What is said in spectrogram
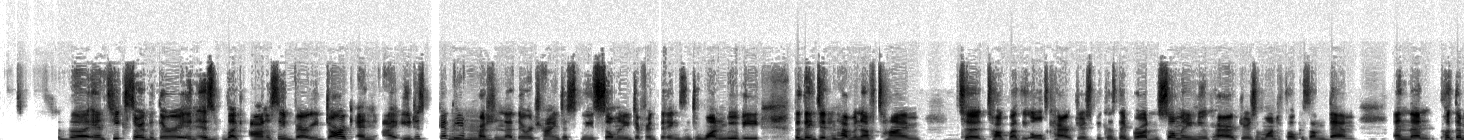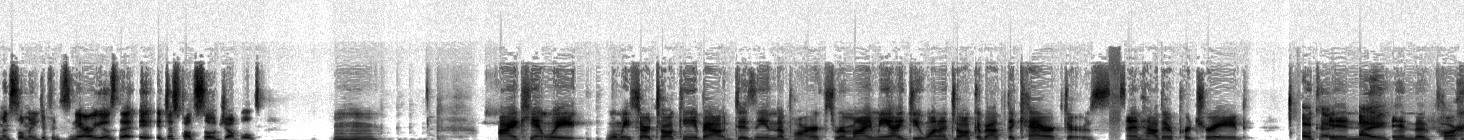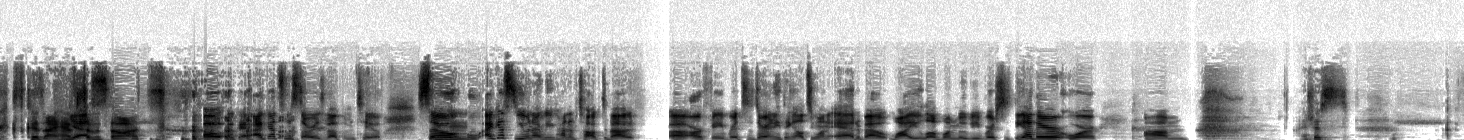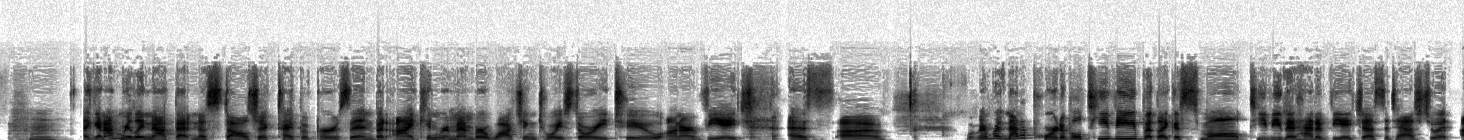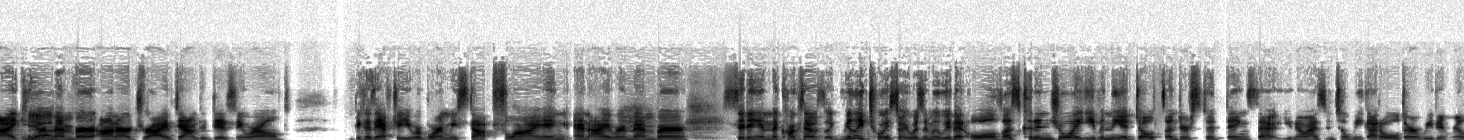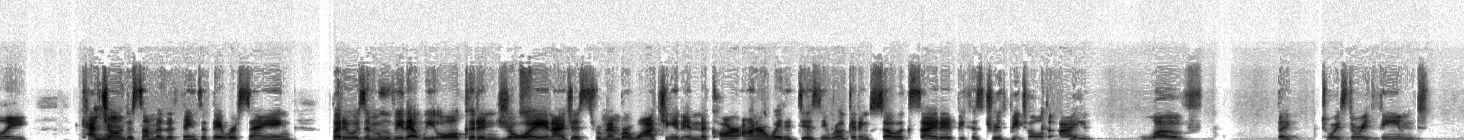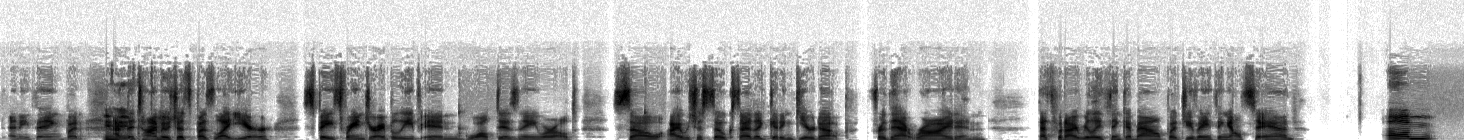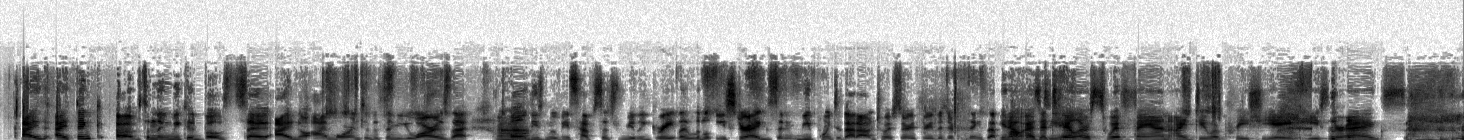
the antique store that they're in is like honestly very dark and I, you just get the mm-hmm. impression that they were trying to squeeze so many different things into one movie that they didn't have enough time to talk about the old characters because they brought in so many new characters and wanted to focus on them and then put them in so many different scenarios that it, it just felt so jumbled. Hmm i can't wait. When we start talking about disney in the parks remind me i do want to talk about the characters and how they're portrayed okay in I, in the parks because i have yes. some thoughts oh okay i got some stories about them too so mm-hmm. i guess you and i we kind of talked about uh, our favorites is there anything else you want to add about why you love one movie versus the other or um i just hmm again i'm really not that nostalgic type of person but i can remember watching toy story 2 on our vhs uh remember not a portable TV, but like a small TV that had a VHS attached to it. I can yeah. remember on our drive down to Disney World because after you were born, we stopped flying. And I remember sitting in the car because I was like, really, Toy Story was a movie that all of us could enjoy. Even the adults understood things that, you know, as until we got older, we didn't really catch mm-hmm. on to some of the things that they were saying but it was a movie that we all could enjoy. And I just remember watching it in the car on our way to Disney World, getting so excited because, truth be told, I love like Toy Story themed anything. But mm-hmm. at the time, it was just Buzz Lightyear, Space Ranger, I believe, in Walt Disney World. So I was just so excited, like getting geared up for that ride. And that's what I really think about. But do you have anything else to add? Um, I I think uh, something we could both say. I know I'm more into this than you are. Is that uh-huh. all these movies have such really great like little Easter eggs, and we pointed that out in Toy Story three. The different things that you know. As a Taylor you. Swift fan, I do appreciate Easter eggs.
